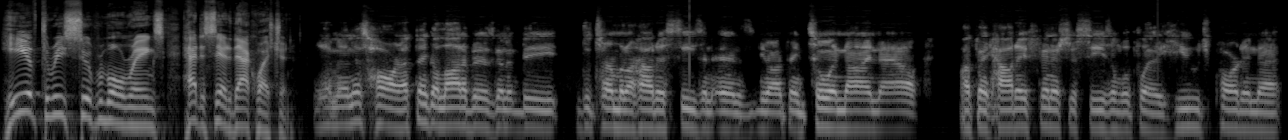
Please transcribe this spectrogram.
he of three Super Bowl rings, had to say to that question. Yeah, man, it's hard. I think a lot of it is going to be determined on how this season ends. You know, I think two and nine now. I think how they finish the season will play a huge part in that.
